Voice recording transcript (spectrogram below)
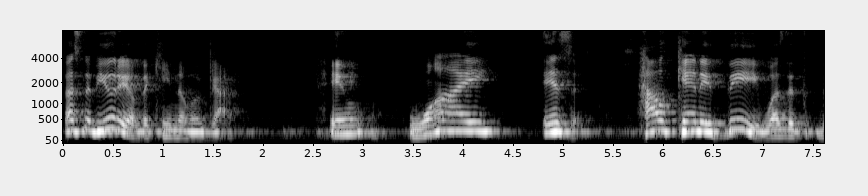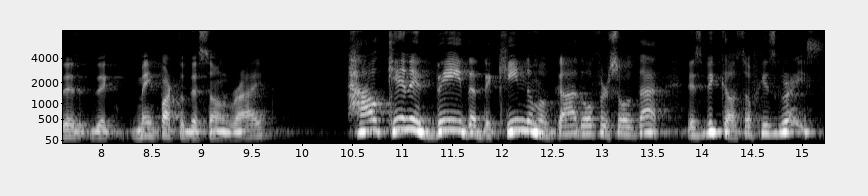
That's the beauty of the kingdom of God. And why is it? How can it be? Was the, the, the main part of the song, right? How can it be that the kingdom of God offers all that? It's because of His grace.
